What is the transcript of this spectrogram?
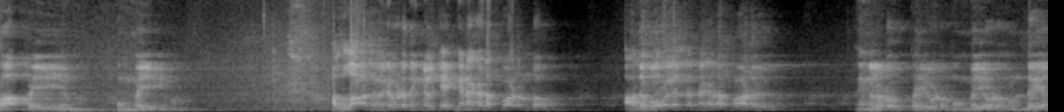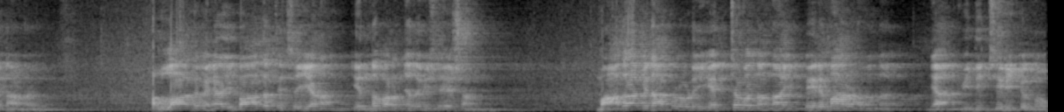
വാപ്പയെയും ഉമ്മയെയുമാണ്. അള്ളാഹുവിനോട് നിങ്ങൾക്ക് എങ്ങനെ കടപ്പാടുണ്ടോ അതുപോലെ തന്നെ കടപ്പാട് നിങ്ങളുടെ ഉപ്പയോടും ഉമ്മയോടും ഉണ്ട് എന്നാണ് അള്ളാഹുവിനെ ഇബാദത്ത് ചെയ്യണം എന്ന് പറഞ്ഞതിന് ശേഷം മാതാപിതാക്കളോട് ഏറ്റവും നന്നായി പെരുമാറണമെന്ന് ഞാൻ വിധിച്ചിരിക്കുന്നു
